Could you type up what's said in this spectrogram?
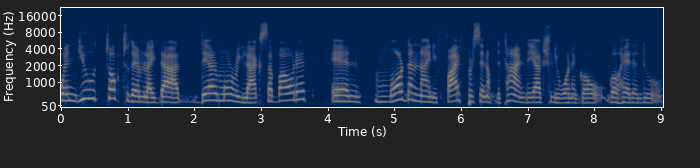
when you talk to them like that, they are more relaxed about it. And more than 95% of the time they actually want to go go ahead and do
